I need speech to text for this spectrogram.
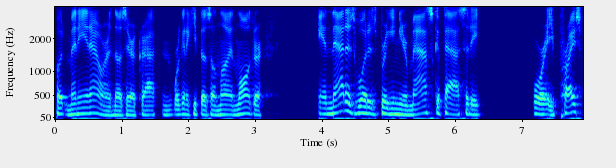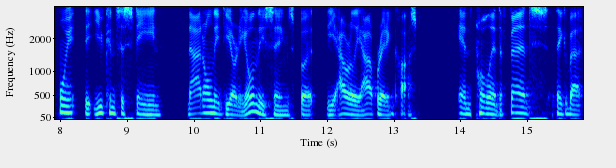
put many an hour in those aircraft, and we're going to keep those online longer. And that is what is bringing your mass capacity for a price point that you can sustain. Not only do you already own these things, but the hourly operating cost. And Homeland Defense, think about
